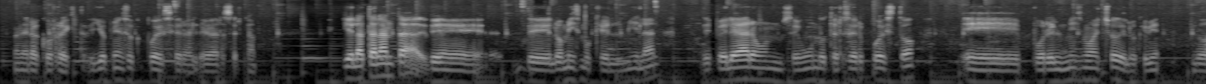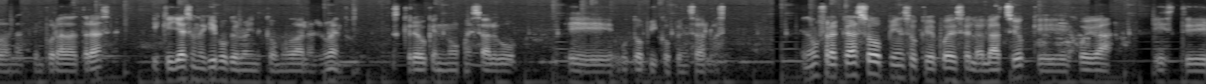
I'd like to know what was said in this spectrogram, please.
de manera correcta. Y yo pienso que puede ser llegar a ser campeón. Y el Atalanta de, de lo mismo que el Milan, de pelear un segundo o tercer puesto eh, por el mismo hecho de lo que viene la temporada atrás y que ya es un equipo que lo incomodó a la Juventus. creo que no es algo eh, utópico pensarlo así. En un fracaso pienso que puede ser la Lazio que juega este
